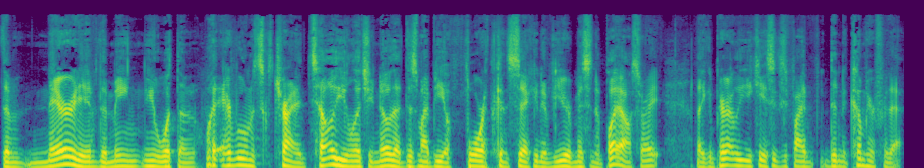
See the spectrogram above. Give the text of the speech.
the narrative, the main, you know, what the what everyone's trying to tell you and let you know that this might be a fourth consecutive year missing the playoffs, right? Like apparently EK65 didn't come here for that.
